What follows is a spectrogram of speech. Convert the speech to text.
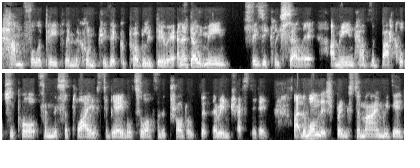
a handful of people in the country that could probably do it. And I don't mean physically sell it, I mean have the backup support from the suppliers to be able to offer the product that they're interested in. Like the one that springs to mind, we did,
